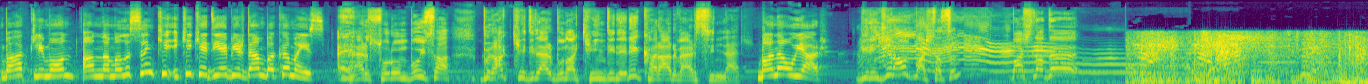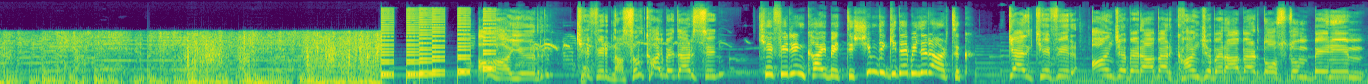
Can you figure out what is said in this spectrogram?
Bak Limon anlamalısın ki iki kediye birden bakamayız. Eğer sorun buysa bırak kediler buna kendileri karar versinler. Bana uyar. Birinci round başlasın. Başladı. Aa, hayır. Kefir nasıl kaybedersin? Kefirin kaybetti. Şimdi gidebilir artık. Gel Kefir, anca beraber kanca beraber dostum benim.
